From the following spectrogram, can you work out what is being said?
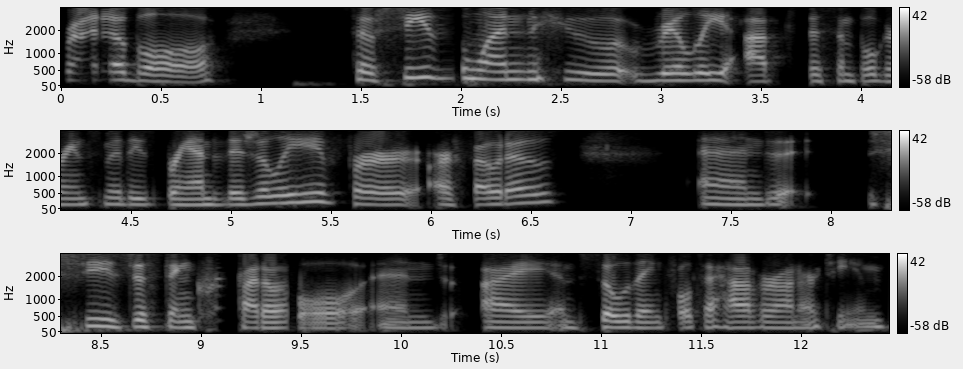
incredible. So she's the one who really upped the Simple Green Smoothies brand visually for our photos. And she's just incredible. And I am so thankful to have her on our team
